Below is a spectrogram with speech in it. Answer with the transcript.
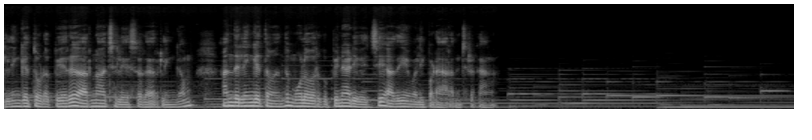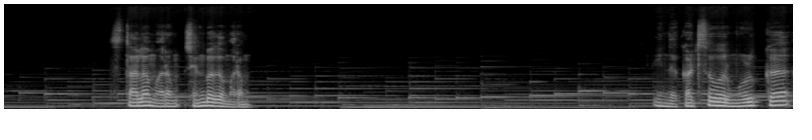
லிங்கத்தோட பேர் அருணாச்சலேஸ்வரர் லிங்கம். அந்த லிங்கத்தை வந்து மூலவருக்கு பின்னாடி வச்சு அதையும் வழிபட ஆரம்பிச்சிருக்காங்க. ஸ்தல மரம் செண்பக மரம். இந்த கட்சுவர் முழுக்க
